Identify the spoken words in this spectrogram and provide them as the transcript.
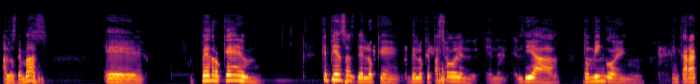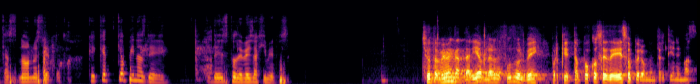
a los demás. Eh, Pedro, ¿qué, ¿qué piensas de lo que, de lo que pasó el, día domingo en, Caracas? No, no es cierto. ¿Qué, qué, opinas de, de esto de Bella Jiménez? Yo también me encantaría hablar de fútbol B, porque tampoco sé de eso, pero me entretiene más.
